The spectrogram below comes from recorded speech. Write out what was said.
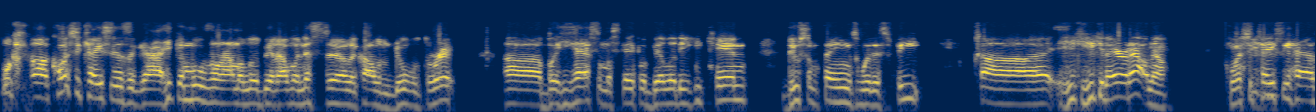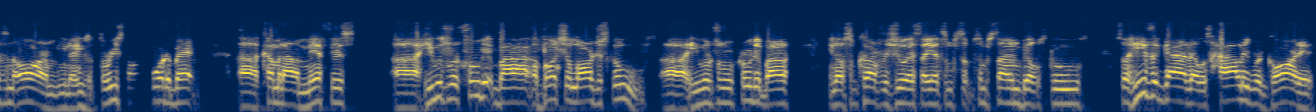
Well, uh, Quincy Casey is a guy. He can move around a little bit. I wouldn't necessarily call him dual threat, uh, but he has some escapability. He can do some things with his feet. Uh, he he can air it out now. Quincy mm-hmm. Casey has an arm. You know, he's a three-star quarterback uh, coming out of Memphis. Uh, he was recruited by a bunch of larger schools. Uh, he was recruited by, you know, some Conference USA and some, some some Sun Belt schools. So he's a guy that was highly regarded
